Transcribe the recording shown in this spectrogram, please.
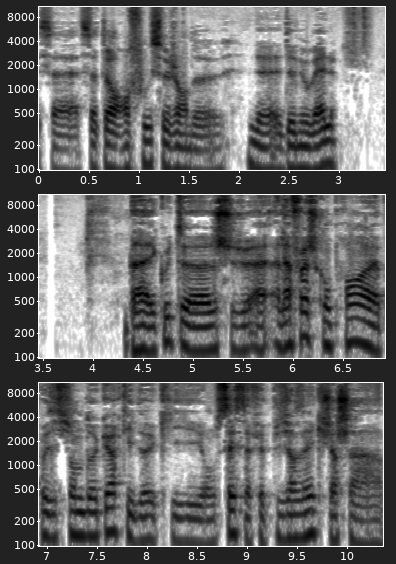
ça, ça te rend fou ce genre de, de, de nouvelles. Bah écoute, je, à la fois je comprends la position de Docker qui, qui on sait, ça fait plusieurs années qu'il cherche à,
